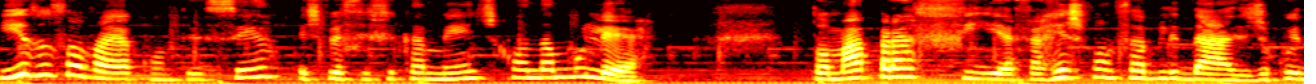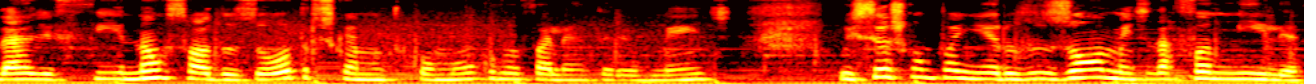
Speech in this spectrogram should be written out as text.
Isso só vai acontecer especificamente quando a mulher tomar para si essa responsabilidade de cuidar de si, não só dos outros, que é muito comum, como eu falei anteriormente, os seus companheiros, os homens da família,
